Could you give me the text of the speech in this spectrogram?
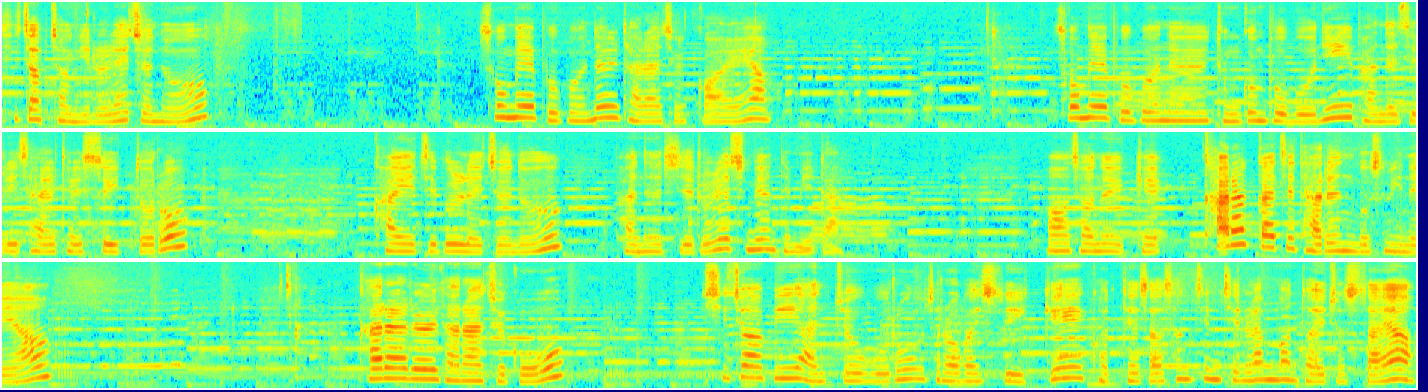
시접 정리를 해준 후 소매 부분을 달아줄 거예요. 소매 부분을 둥근 부분이 바느질이 잘 될 수 있도록 가위집을 내준 후 바느질을 해주면 됩니다. 어, 저는 이렇게 카라까지 다른 모습이네요. 카라를 달아주고 시접이 안쪽으로 들어갈 수 있게 겉에서 상찜질을 한 번 더 해줬어요.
